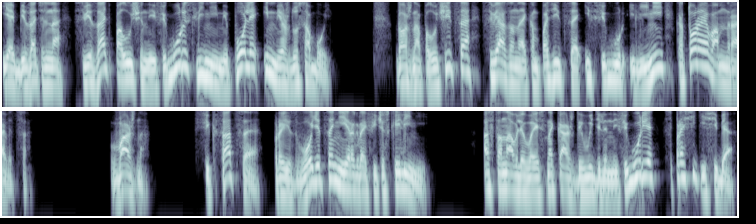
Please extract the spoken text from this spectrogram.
И обязательно связать полученные фигуры с линиями поля и между собой. Должна получиться связанная композиция из фигур и линий, которая вам нравится. Важно! Фиксация производится нейрографической линией. Останавливаясь на каждой выделенной фигуре, спросите себя,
